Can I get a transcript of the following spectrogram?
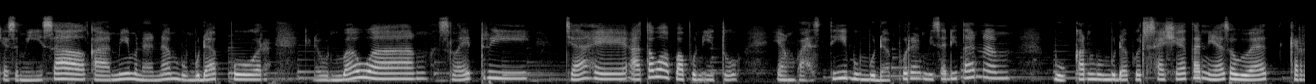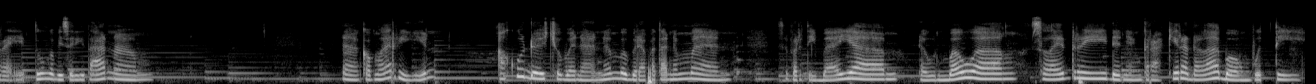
Kayak semisal kami menanam bumbu dapur, daun bawang, seledri, jahe, atau apa pun itu. Yang pasti bumbu dapur yang bisa ditanam, bukan bumbu dapur sashetan ya sobat, karena itu nggak bisa ditanam. Nah kemarin, aku udah coba nanam beberapa tanaman, seperti bayam, daun bawang, seledri, dan yang terakhir adalah bawang putih.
